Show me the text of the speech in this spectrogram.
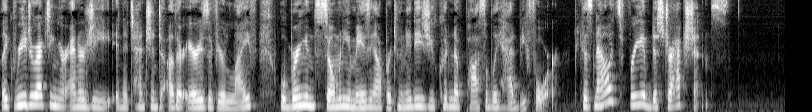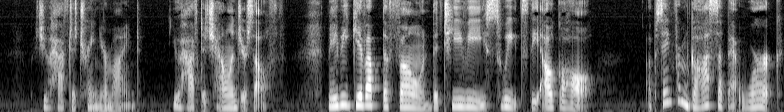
Like redirecting your energy and attention to other areas of your life will bring in so many amazing opportunities you couldn't have possibly had before because now it's free of distractions. But you have to train your mind. You have to challenge yourself. Maybe give up the phone, the TV, sweets, the alcohol Abstain from gossip at work.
